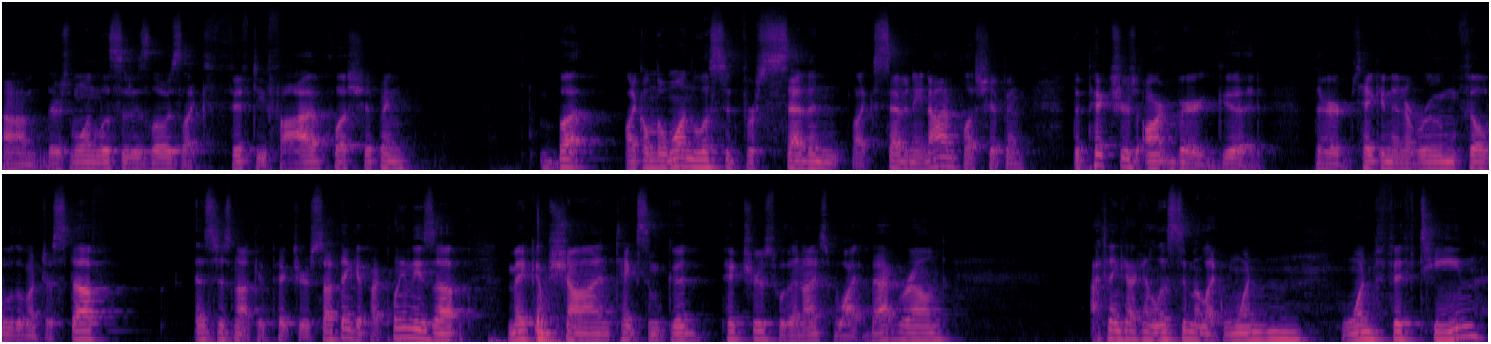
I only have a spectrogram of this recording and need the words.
Um, there's one listed as low as like 55 plus shipping. But like on the one listed for seven, like 79 plus shipping, the pictures aren't very good. They're taken in a room filled with a bunch of stuff. It's just not good pictures. So I think if I clean these up, make them shine, take some good pictures with a nice white background, I think I can list them at like one 115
